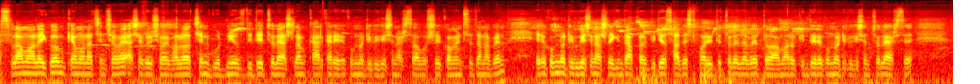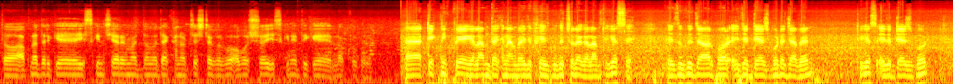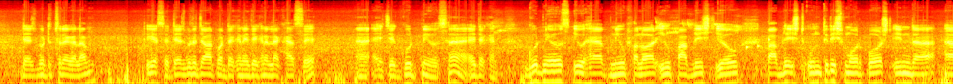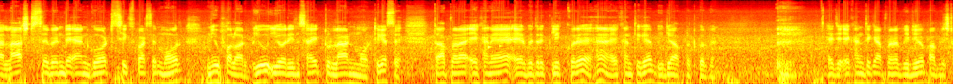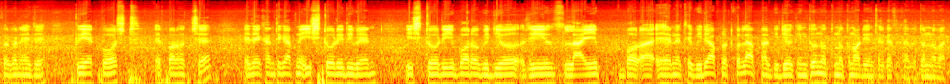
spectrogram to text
আসসালামু আলাইকুম, কেমন আছেন সবাই? আশা করি সবাই ভালো আছেন। গুড নিউজ দিতে চলে আসলাম। কার কার এরকম নোটিফিকেশন আসছে অবশ্যই কমেন্টসে জানাবেন। এরকম নোটিফিকেশান আসলে কিন্তু আপনার ভিডিও সাজেস্ট ফর ইউতে চলে যাবে। তো আমারও কিন্তু এরকম নোটিফিকেশন চলে আসছে। তো আপনাদেরকে স্ক্রিন শেয়ারের মাধ্যমে দেখানোর চেষ্টা করব। অবশ্যই স্ক্রিনের দিকে লক্ষ্য করুন। টেকনিক পেয়ে গেলাম। দেখেন আমরা এই যে ফেসবুকে চলে গেলাম, ঠিক আছে? ফেসবুকে যাওয়ার পর এই যে ড্যাশবোর্ডে যাবেন, ঠিক আছে? এই যে ড্যাশবোর্ড ড্যাশবোর্ডে চলে গেলাম। ঠিক আছে, ড্যাশবোর্ডে যাওয়ার পর দেখেন এই যে এখানে লেখা আছে এই যে গুড নিউজ হ্যাঁ এই দেখেন। Good news, you have new follower, you published you published উনত্রিশ more post in the last seven day and got six percent more new follower, view your insight to learn more, ঠিক আছে? তো আপনারা এখানে এর ভিতরে ক্লিক করে হ্যাঁ এখান থেকে ভিডিও আপলোড করবেন। এই যে এখান থেকে আপনারা ভিডিও পাবলিশ করবেন, এই যে ক্রিয়েট পোস্ট এরপর হচ্ছে এই যে এখান থেকে আপনি স্টোরি দিবেন স্টোরি বড় ভিডিও রিলস লাইভ এখানে ভিডিও আপলোড করলে আপনার ভিডিও কিন্তু নতুন নতুন অডিয়েন্সের কাছে যাবে। ধন্যবাদ।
